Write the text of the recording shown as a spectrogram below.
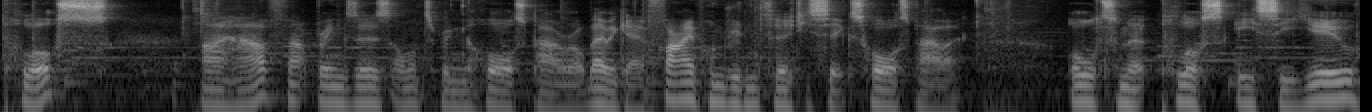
Plus I have, that brings us, I want to bring the horsepower up, there we go, 536 horsepower. Ultimate Plus ECU,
